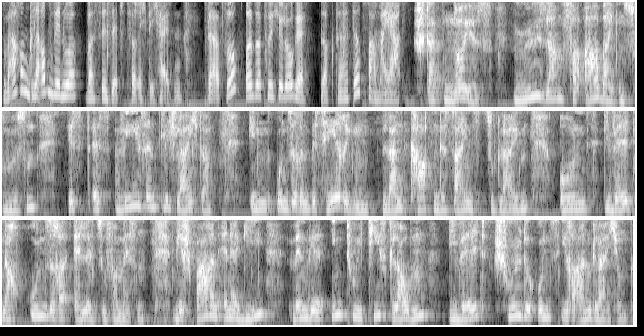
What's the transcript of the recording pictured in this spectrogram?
Warum glauben wir nur, was wir selbst für richtig halten? Dazu unser Psychologe Dr. Dirk Baumeier. Statt Neues mühsam verarbeiten zu müssen, ist es wesentlich leichter, in unseren bisherigen Landkarten des Seins zu bleiben und die Welt nach unserer Elle zu vermessen. Wir sparen Energie, wenn wir intuitiv glauben, die Welt schulde uns ihre Angleichung.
